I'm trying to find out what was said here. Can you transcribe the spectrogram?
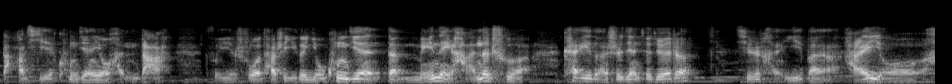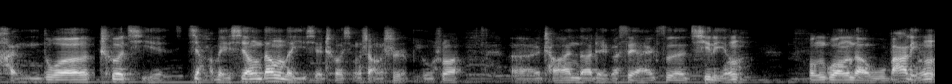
大气，空间又很大，所以说它是一个有空间但没内涵的车，开一段时间就觉着其实很一般啊。还有很多车企价位相当的一些车型上市，比如说，呃，长安的这个 CX 七零。风光的五八零，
